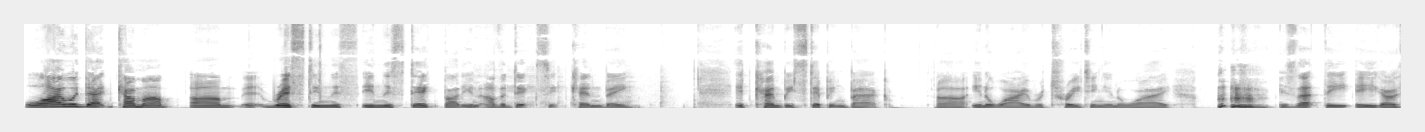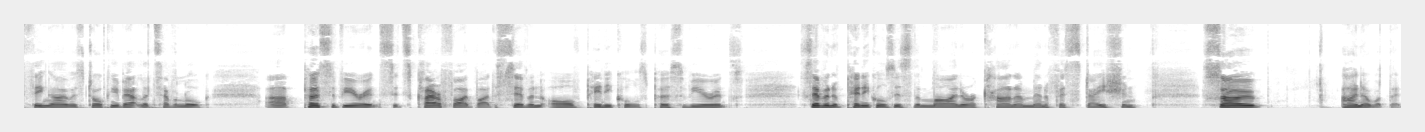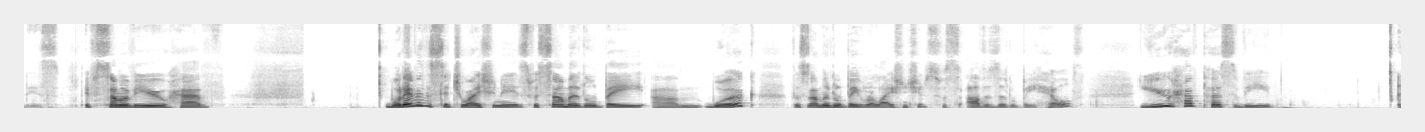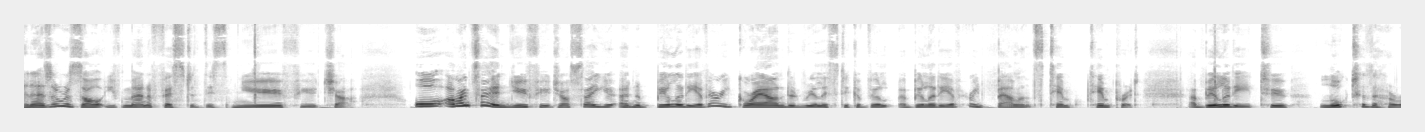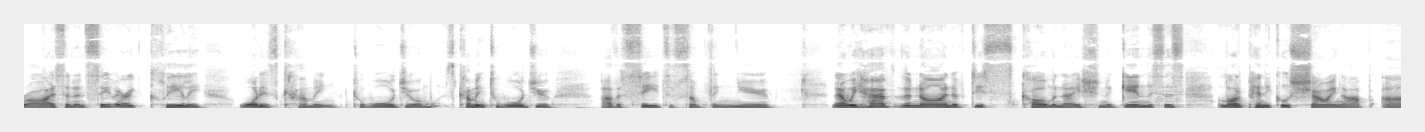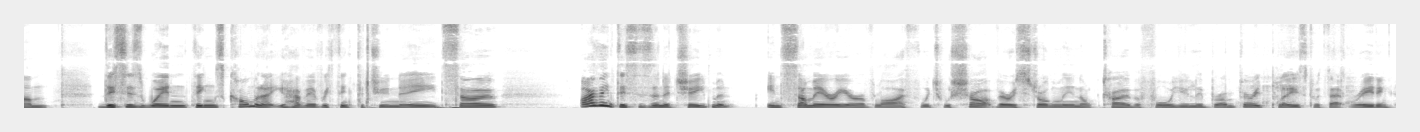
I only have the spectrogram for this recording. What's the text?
Why would that come up? Um, rest in this in this deck, but in other decks it can be it can be stepping back uh, in a way, retreating in a way. Is that the ego thing I was talking about? Let's have a look. Uh, perseverance. It's clarified by the Seven of Pentacles. Perseverance. Seven of Pentacles is the minor arcana manifestation. So I know what that is. If some of you have whatever the situation is, for some it'll be um, work, for some it'll be relationships, for others it'll be health. You have persevered. And as a result, you've manifested this new future. Or I won't say a new future, I'll say an ability, a very grounded, realistic ability, a very balanced, temp- temperate ability to look to the horizon and see very clearly what is coming towards you. And what is coming towards you are the seeds of something new. Now we have the nine of discs culmination again. This is a lot of pentacles showing up. Um, this is when things culminate. You have everything that you need. So I think this is an achievement in some area of life, which will show up very strongly in October for you, Libra. I'm very pleased with that reading.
